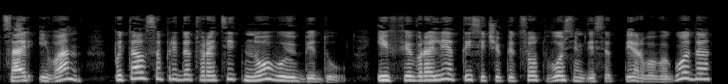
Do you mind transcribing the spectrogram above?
Царь Иван пытался предотвратить новую беду и в феврале 1581 года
